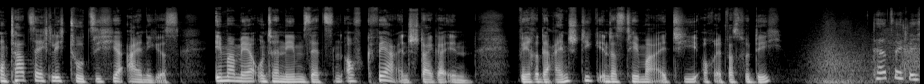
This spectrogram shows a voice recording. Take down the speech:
Und tatsächlich tut sich hier einiges. Immer mehr Unternehmen setzen auf QuereinsteigerInnen. Wäre der Einstieg in das Thema IT auch etwas für dich? Tatsächlich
